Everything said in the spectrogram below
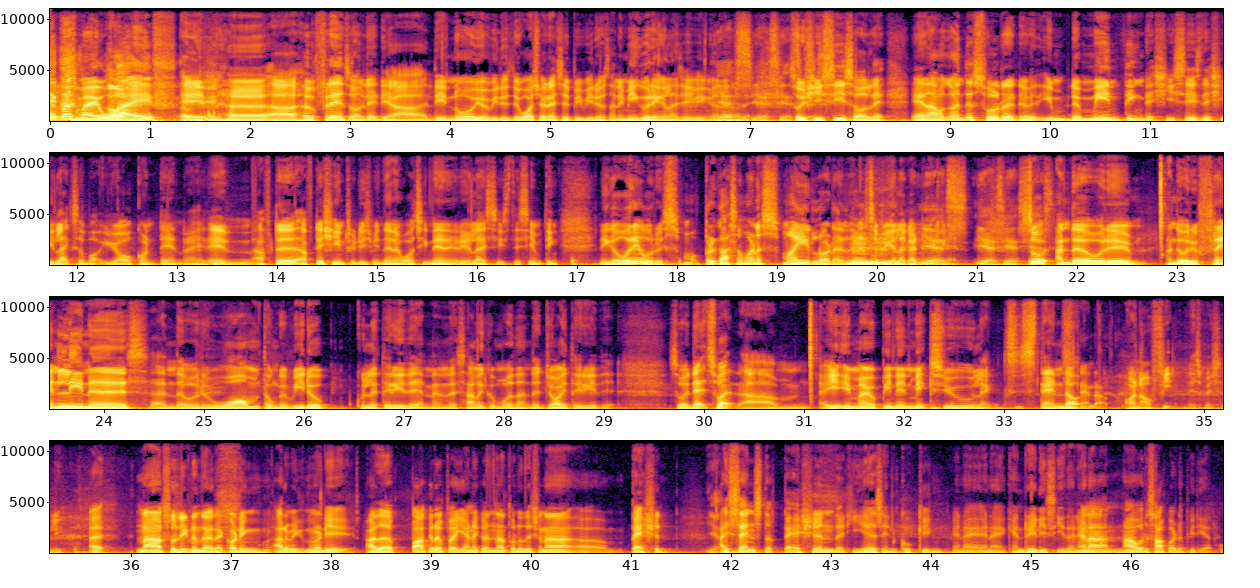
because my wife and her uh, her friends all that they are they know your videos they watch your recipe videos and me கோரிங்கெல்லாம் செய்வீங்க Yes, yes, yes, so yes. she sees all that and அவங்க வந்து சொல்ற the, im- the main thing that she says that she likes about your content right Mm-hmm. and after after she introduced me then I watching then I realized it's the same thing நீங்க ஒரே ஒரு sm- பிரகாசமான ஸ்மைலோட அந்த recipe எல்லாம் காட்டுவீங்க yes yes yes so. அந்த ஒரு அந்த ஒரு ஃப்ரெண்ட்லினஸ் அந்த ஒரு வார்ம்த் உங்க வீடியோக்குள்ள தெரியுது. And அந்த சமைக்கும் போது அந்த ஜாய் தெரியுது. So that's what um, in my opinion makes you like stand out, Stand out. on our feet especially. Ah, நான் சொல்லிட்டு இருந்தேன் ரெக்கார்டிங் ஆரம்பிக்கிறது முன்னாடி. அதை பார்க்குறப்ப எனக்கு வந்து தான் தோணுதுச்சுன்னா passion Yeah. I sense the passion that he has in cooking and I and I can really see that ஏன்னா நான் ஒரு சாப்பாடு பிரியர்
